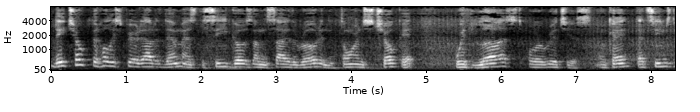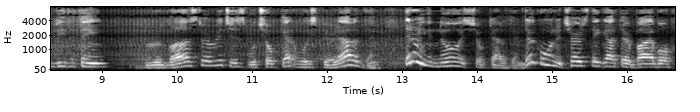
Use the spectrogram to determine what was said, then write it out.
they choke the Holy Spirit out of them as the seed goes on the side of the road and the thorns choke it with lust or riches. Okay, that seems to be the thing lust or riches will choke that Holy Spirit out of them. They don't even know it's choked out of them. They're going to church, they got their Bible,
